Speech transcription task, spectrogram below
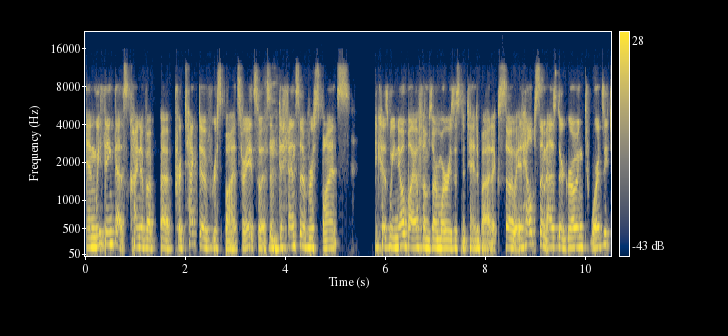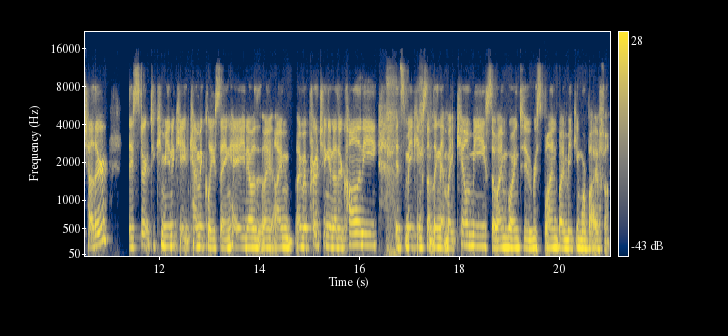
And we think that's kind of a, a protective response, right? So it's a hmm. defensive response because we know biofilms are more resistant to antibiotics. So it helps them as they're growing towards each other. They start to communicate chemically, saying, "Hey, you know, I, I'm I'm approaching another colony. It's making something that might kill me, so I'm going to respond by making more biofilm."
